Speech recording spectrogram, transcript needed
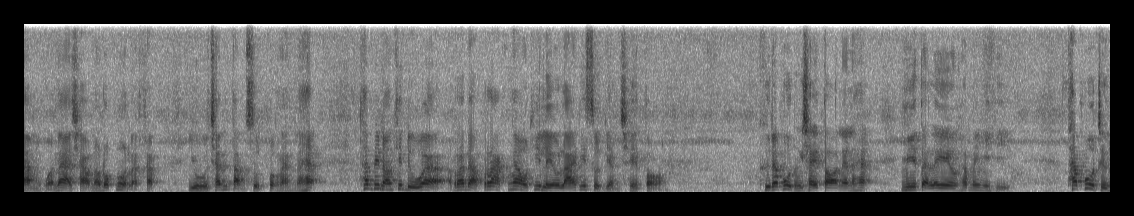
นำหัวหน้าชาวนรกนู่นแหละครับอยู่ชั้นต่ำสุดพวกนั้นนะฮะท่านพี่น้องคิดดูว่าระดับรากเง้าที่เลวร้ายที่สุดอย่างชัยตอน คือถ้าพูดถึงชัยตอนเนี่ยนะฮะมีแต่เลวครับไม่มีดี ถ้าพูดถึง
